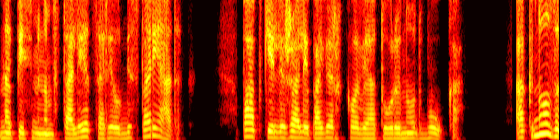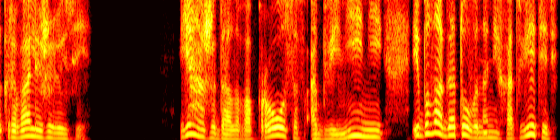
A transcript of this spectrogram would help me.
На письменном столе царил беспорядок. Папки лежали поверх клавиатуры ноутбука. Окно закрывали жалюзи. Я ожидала вопросов, обвинений и была готова на них ответить,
